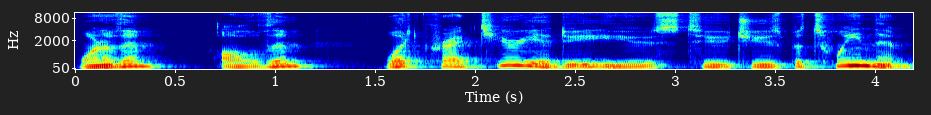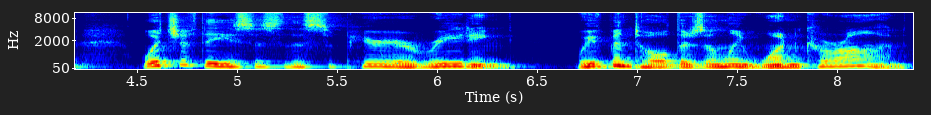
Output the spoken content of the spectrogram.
One of them? All of them? What criteria do you use to choose between them? Which of these is the superior reading? We've been told there's only one Quran.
